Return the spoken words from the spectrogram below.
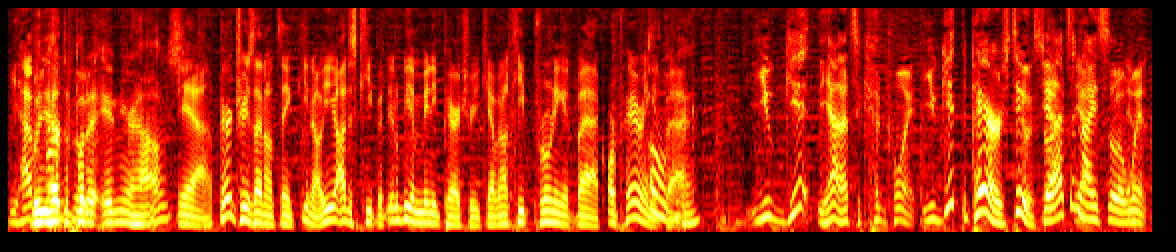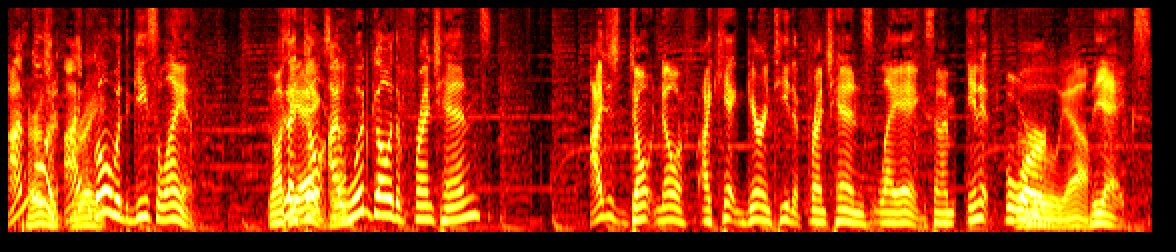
You have, But you have to put it in your house. Yeah, pear trees. I don't think you know. I'll just keep it. It'll be a mini pear tree, Kevin. I'll keep pruning it back or paring Oh, it back. okay. You get yeah, that's a good point. You get the pears too, so Yeah, that's a yeah, nice little win. I'm Pears going. I'm going with the geese laying You want because the I don't. eggs? I would go with the French hens. I just don't know if I can't guarantee that French hens lay eggs, and I'm in it for Ooh, yeah. the eggs.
